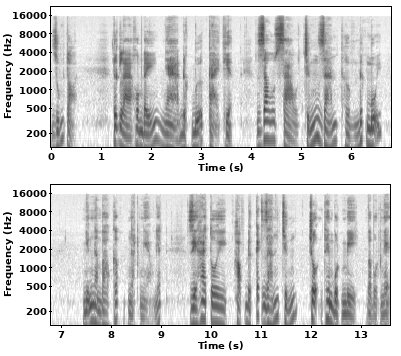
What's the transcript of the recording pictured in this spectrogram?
rúng tỏi. Tức là hôm đấy nhà được bữa cải thiện, rau xào trứng rán thơm nước mũi. Những năm bao cấp ngặt nghèo nhất, dì hai tôi học được cách rán trứng, trộn thêm bột mì và bột nghệ.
